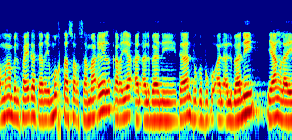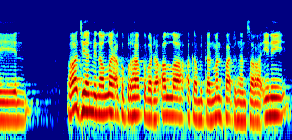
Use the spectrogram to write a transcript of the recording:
mengambil faedah dari Mukhtasar Samail karya Al-Albani dan buku-buku Al-Albani yang lain. Rajian min Allah aku berharap kepada Allah agar memberikan manfaat dengan cara ini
